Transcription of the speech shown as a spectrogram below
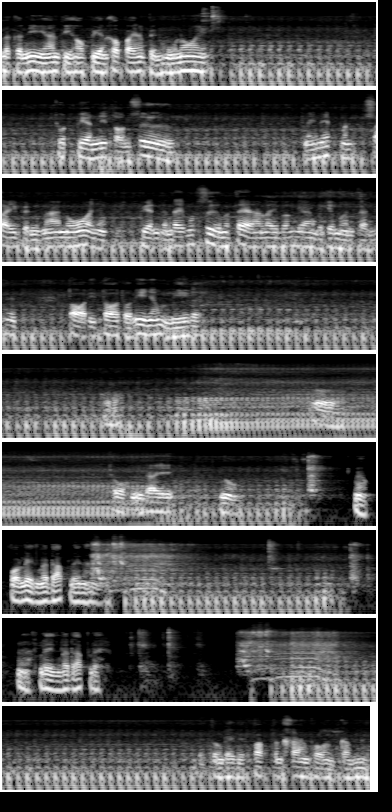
แล้วก็นี่อันที่เขาเปลี่ยนเข้าไปนั้นเป็นหูน้อย ชุดเปลี่ยนนี่ตอนซื้อ ในเน็ตมันใส่เป็นนาโนอะอย่างเปลี่ยนกันได้หมดซื้อมาแต่อะไรบางอย่างไปจะเหมือนกันต่อดีต่อตัวนี้ยังมีเลยเออโชคนี่ได้ โน่นะพอเล่งระดับเลยนะนะเล่งระดับเลยต้องได้ไปปรับตั้งข้างพอกำหนึ่ง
